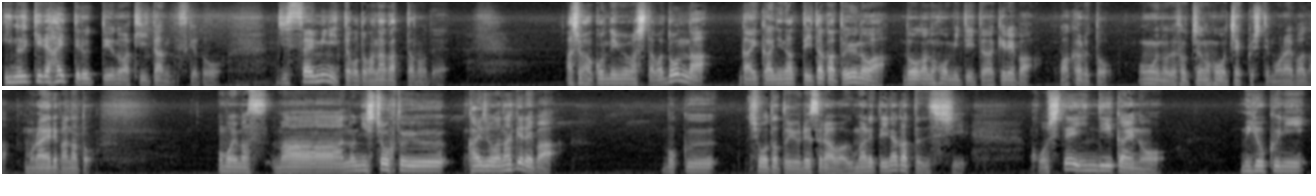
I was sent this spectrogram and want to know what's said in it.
居抜きで入ってるっていうのは聞いたんですけど、実際見に行ったことがなかったので、足を運んでみました。まあ、どんな外観になっていたかというのは動画の方を見ていただければわかると思うので、そっちの方をチェックしてもらえばな、もらえればなと思います。まあ、あの西調布という会場がなければ、僕、翔太というレスラーは生まれていなかったですし、こうしてインディー界の魅力に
